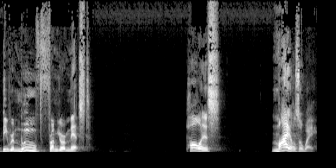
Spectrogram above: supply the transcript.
be removed from your midst. Paul is miles away,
